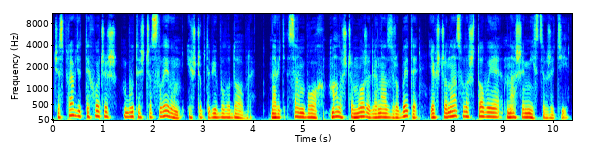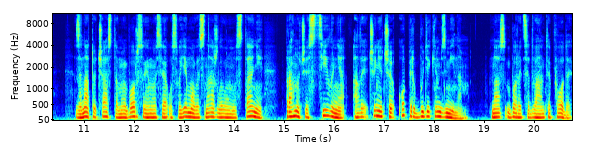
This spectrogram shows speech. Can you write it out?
Чи справді ти хочеш бути щасливим і щоб тобі було добре? Навіть сам Бог мало що може для нас зробити, якщо нас влаштовує наше місце в житті. Занадто часто ми борсуємося у своєму виснажливому стані, прагнучи зцілення, але чинячи опір будь-яким змінам. В нас бореться два антиподи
